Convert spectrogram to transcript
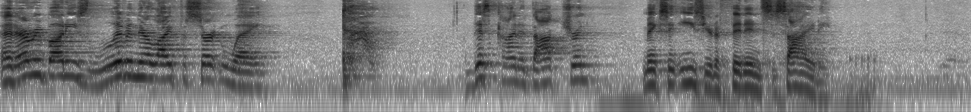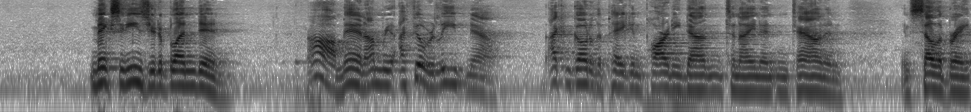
and everybody's living their life a certain way, this kind of doctrine makes it easier to fit in society. Makes it easier to blend in. Oh man, I'm re- I feel relieved now. I can go to the pagan party down tonight in, town and, and celebrate,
